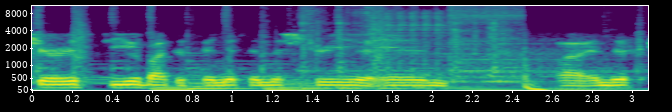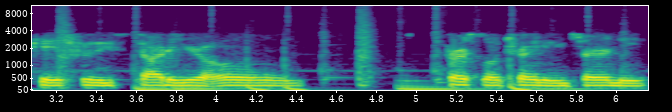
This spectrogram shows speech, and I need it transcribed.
curious to you about the fitness industry and uh, in this case, really starting your own personal training journey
